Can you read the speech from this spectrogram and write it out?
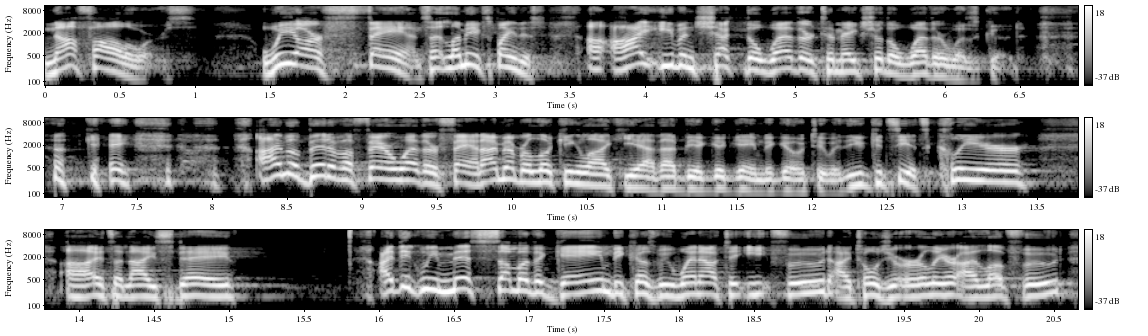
not followers. We are fans. Let me explain this. Uh, I even checked the weather to make sure the weather was good. okay? I'm a bit of a fair weather fan. I remember looking like, yeah, that'd be a good game to go to. You can see it's clear, uh, it's a nice day. I think we missed some of the game because we went out to eat food. I told you earlier, I love food.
